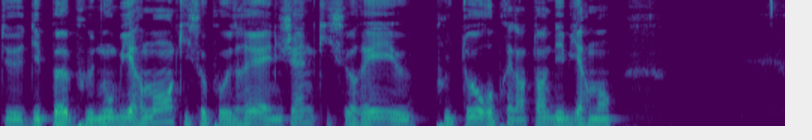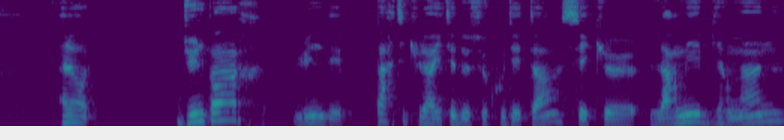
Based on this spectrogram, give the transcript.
des peuples non birmans qui s'opposeraient à une gêne qui serait plutôt représentante des birmans? Alors, d'une part, l'une des particularités de ce coup d'État, c'est que l'armée birmane,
